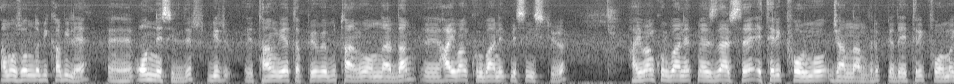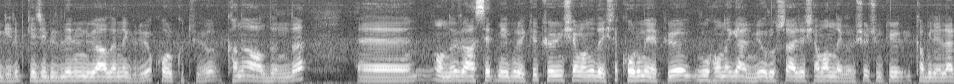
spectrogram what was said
Amazon'da bir kabile 10 e, nesildir bir e, tanrıya tapıyor ve bu tanrı onlardan e, hayvan kurban etmesini istiyor. Hayvan kurban etmezlerse eterik formu canlandırıp ya da eterik forma gelip gece birilerinin rüyalarına giriyor, korkutuyor. Kanı aldığında e, onları rahatsız etmeyi bırakıyor. Köyün şamanı da işte koruma yapıyor. Ruh ona gelmiyor. Ruh sadece şamanla görüşüyor. Çünkü kabileler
